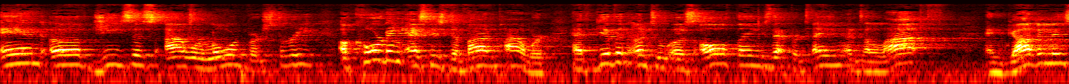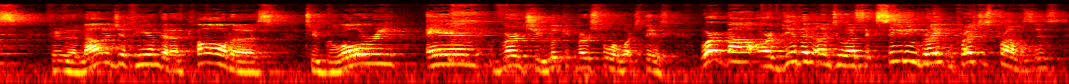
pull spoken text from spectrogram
and of Jesus our Lord. Verse 3 According as his divine power hath given unto us all things that pertain unto life and godliness through the knowledge of him that hath called us to glory and virtue. Look at verse 4. Watch this. Whereby are given unto us exceeding great and precious promises,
